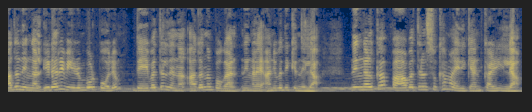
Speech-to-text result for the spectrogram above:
അത് നിങ്ങൾ ഇടറി വീഴുമ്പോൾ പോലും ദൈവത്തിൽ നിന്ന് അകന്നു പോകാൻ നിങ്ങളെ അനുവദിക്കുന്നില്ല. നിങ്ങൾക്ക് പാപത്തിൽ സുഖമായിരിക്കാൻ കഴിയില്ല.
